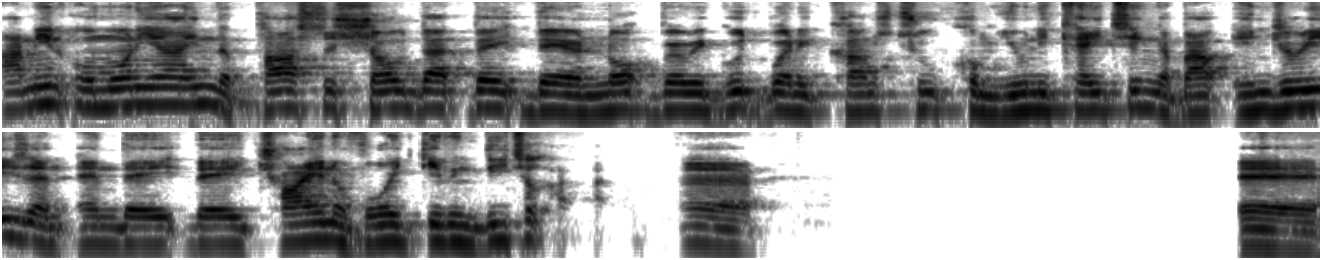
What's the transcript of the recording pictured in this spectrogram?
I, mean, Omonia in the past has showed that they, they are not very good when it comes to communicating about injuries, and, and they they try and avoid giving detail. Uh, uh,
